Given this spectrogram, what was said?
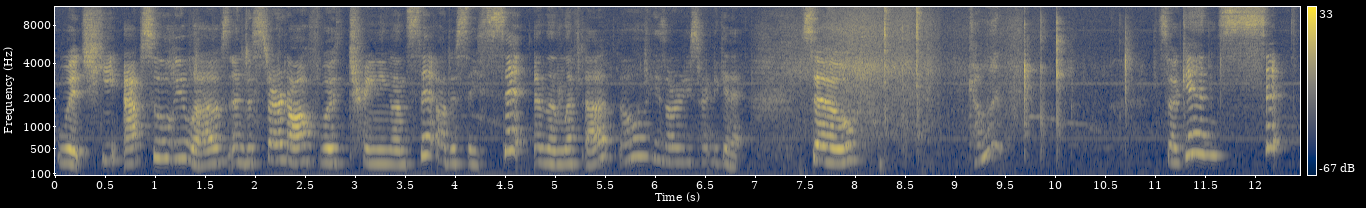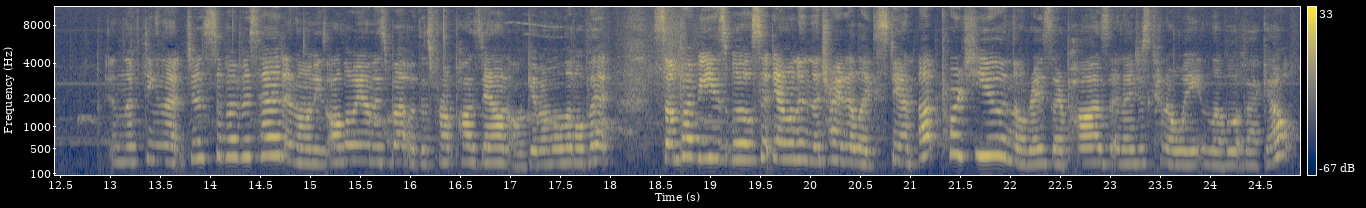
which he absolutely loves. And to start off with training on sit, I'll just say sit and then lift up. Oh, he's already starting to get it. So, come on. So again, sit and lifting that just above his head and then when he's all the way on his butt with his front paws down, I'll give him a little bit. Some puppies will sit down and then try to like stand up towards you and they'll raise their paws and I just kind of wait and level it back out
